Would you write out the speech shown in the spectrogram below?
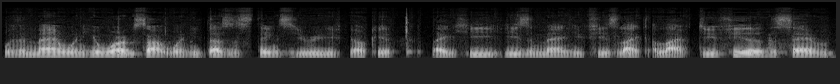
with a man when he works out when he does his things you really feel okay like he he's a man he feels like alive. Do you feel the same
